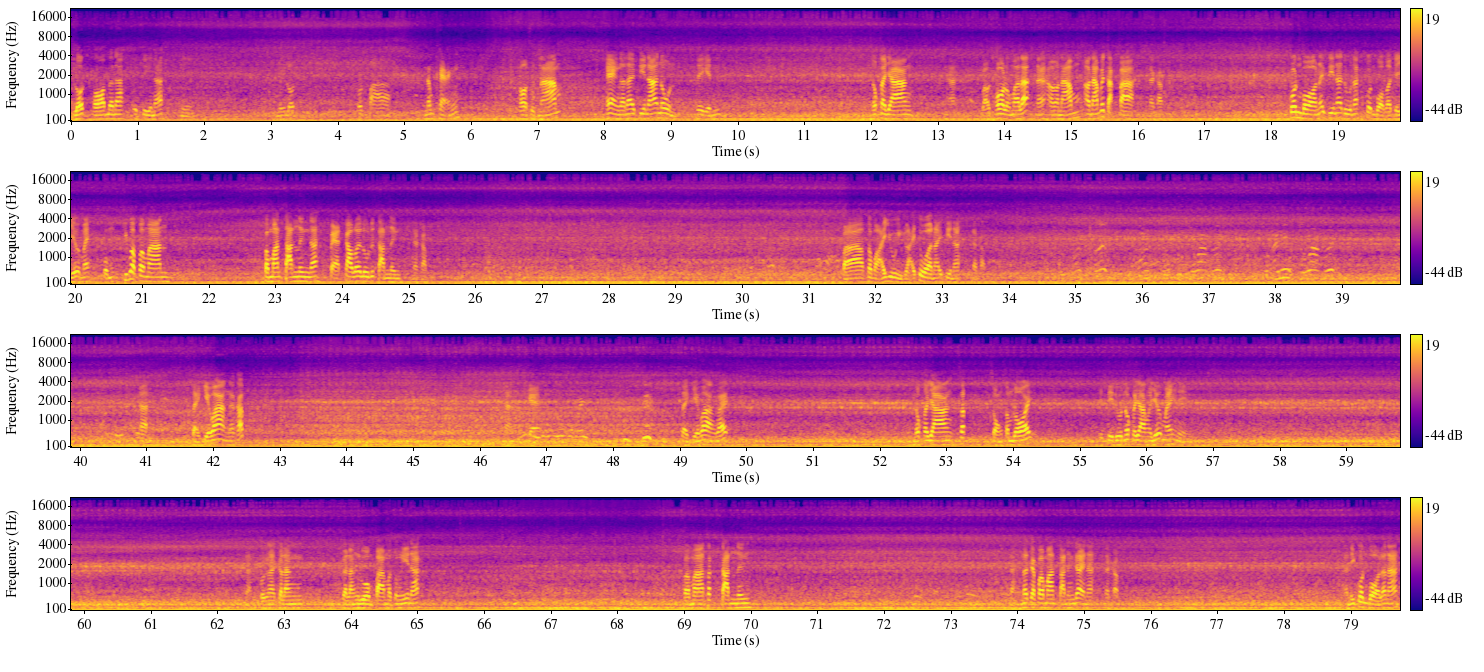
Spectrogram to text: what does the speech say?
รถพร้อมแล้วนะไอตีนะนี่นี่รถรถปลาน้ำแข็งท่อสูบน้ำ แห้งแล้วนะไอตีนะนู่นได้เห็น นกกระยางนะเบาท่อลงมาแล้วนะเอาน้ำเอาน้ำไปตักปลานะครับ ก้นบ่อนะไอตีนะดูนะก้นบ่อเราจะเยอะไหมผมคิดว่าประมาณประมาณตันหนึ่งนะแปดเก้าร้อยโลหรือตันหนึ่งนะครับปลาสวายอยู่อีกหลายตัวนะไอทีนะนะครับ อันนี้ว่างเลยอะใส่เกียร์ว่างนะครับอะแกะใส่เกียร์ว่างไว้นกกระยางสักสองสามร้อยไอตีดูนกกระยางมาเยอะไหมนี่คนงานกำลังกำลังรวมปลามาตรงนี้นะ ประมาณสักตันหนึ่งนะน่าจะประมาณตันหนึ่งได้นะนะครับ อันนี้ก้นบ่อแล้วนะ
